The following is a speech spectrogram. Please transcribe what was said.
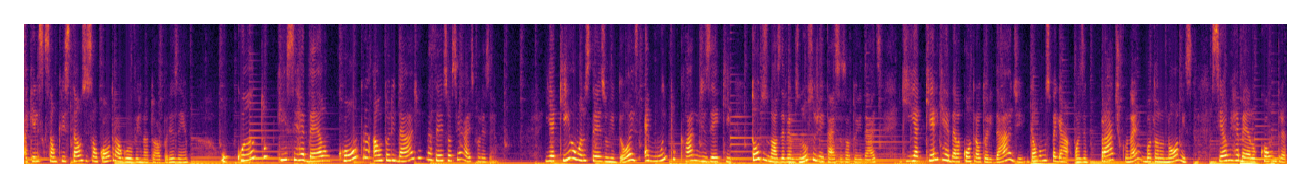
aqueles que são cristãos e são contra o governo atual, por exemplo, o quanto que se rebelam contra a autoridade nas redes sociais, por exemplo. E aqui, Romanos 3, 1 e 2 é muito claro em dizer que todos nós devemos nos sujeitar a essas autoridades que aquele que rebela contra a autoridade, então vamos pegar um exemplo prático, né? Botando nomes, se eu me rebelo contra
